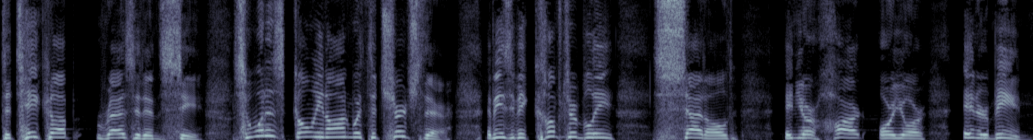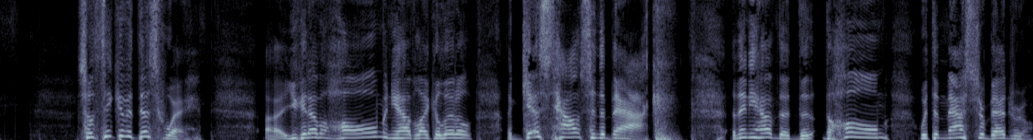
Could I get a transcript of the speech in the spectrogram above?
to take up residency. So, what is going on with the church there? It means to be comfortably settled in your heart or your inner being. So, think of it this way uh, you could have a home and you have like a little a guest house in the back. And then you have the, the, the home with the master bedroom.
